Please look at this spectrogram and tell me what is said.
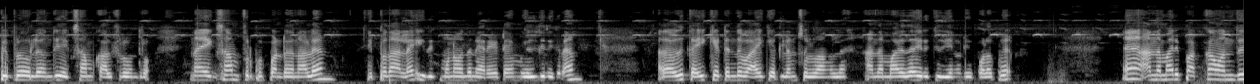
பிப்ரவரியில் வந்து எக்ஸாம் கால்ஃபர் வந்துடும் நான் எக்ஸாம் ப்ரிப்பேர் பண்ணுறதுனால இப்போ தான் இல்லை. இதுக்கு முன்னே வந்து நிறைய டைம் எழுதியிருக்கிறேன். அதாவது கை கெட்டந்து வாய் கெட்டலன்னு சொல்லுவாங்கள்ல அந்த மாதிரி தான் இருக்குது என்னுடைய பொழப்பு. அந்த மாதிரி பக்கம் வந்து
